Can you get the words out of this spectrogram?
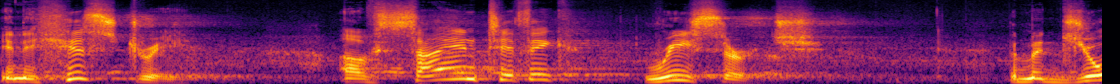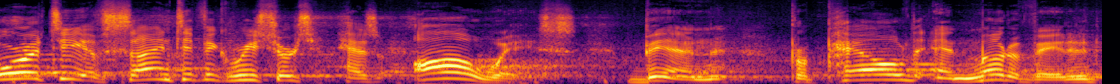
In the history of scientific research, the majority of scientific research has always been propelled and motivated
